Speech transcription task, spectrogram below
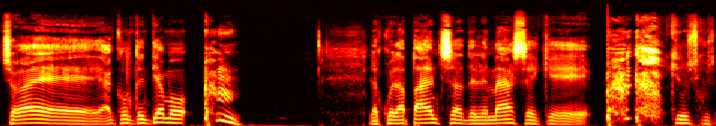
cioè accontentiamo quella pancia delle masse che... Chiedo scusa.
